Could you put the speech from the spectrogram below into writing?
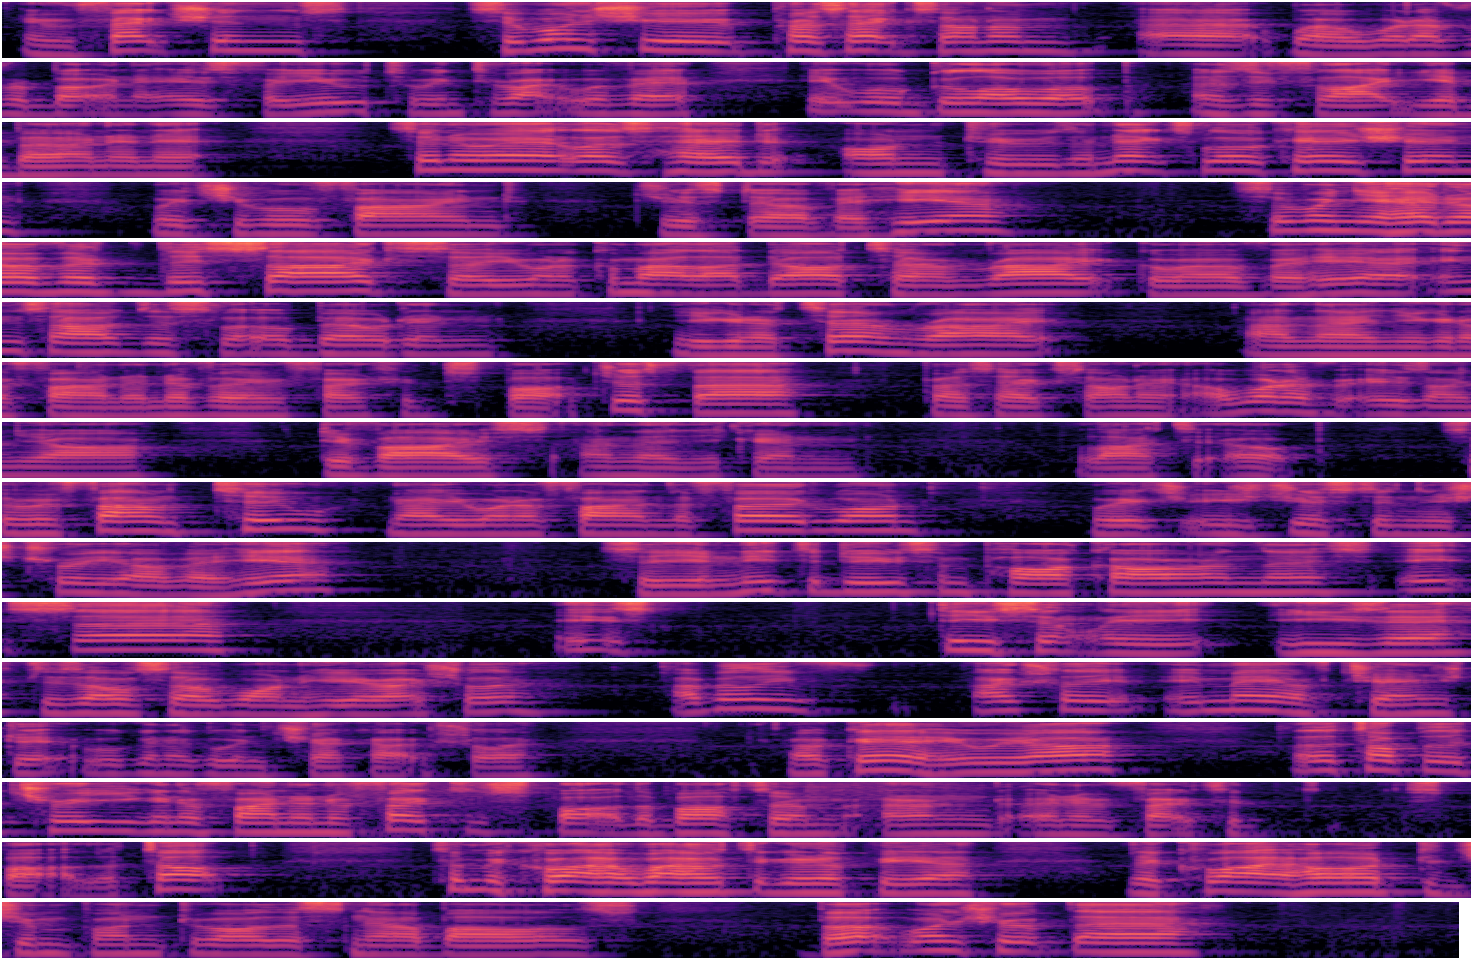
infections. So once you press X on them, uh, well, whatever button it is for you to interact with it, it will glow up as if like you're burning it. So anyway, let's head on to the next location, which you will find just over here. So when you head over this side, so you want to come out that door, turn right, go over here, inside this little building, you're going to turn right and then you're going to find another infected spot just there. Press X on it or whatever it is on your device and then you can light it up. So we've found two. Now you want to find the third one which is just in this tree over here. So you need to do some parkour on this. It's uh, it's decently easy. There's also one here actually. I believe actually it may have changed it. We're going to go and check actually. Okay, here we are. At the top of the tree, you're going to find an infected spot at the bottom and an infected spot at the top. Took me quite a while to get up here. They're quite hard to jump onto all the snowballs. But once you're up there,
